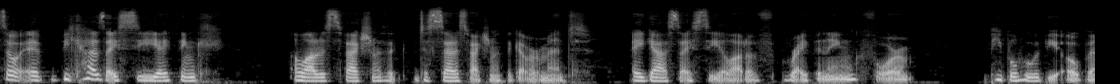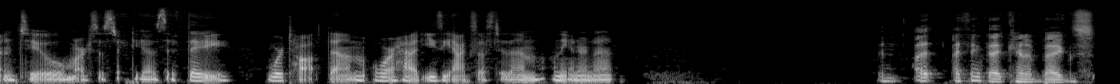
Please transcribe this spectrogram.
So, if, because I see, I think a lot of dissatisfaction with the, dissatisfaction with the government, I guess I see a lot of ripening for people who would be open to Marxist ideas if they were taught them or had easy access to them on the internet. And I, I think that kind of begs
